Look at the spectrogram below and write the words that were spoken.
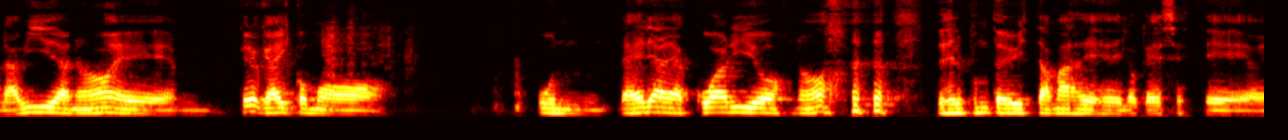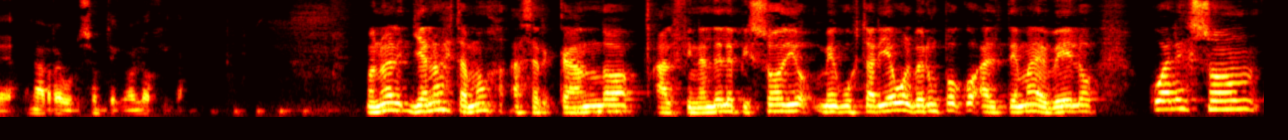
la vida, ¿no? Eh, creo que hay como un, la era de Acuario, ¿no? desde el punto de vista más desde lo que es este, una revolución tecnológica. Manuel, ya nos estamos acercando al final del episodio. Me gustaría volver un poco al tema de Velo. ¿Cuáles son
